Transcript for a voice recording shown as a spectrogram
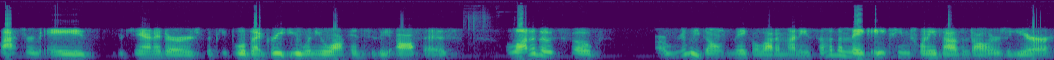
classroom aides, your janitors, the people that greet you when you walk into the office. A lot of those folks are, really don't make a lot of money. Some of them make eighteen, twenty thousand dollars a year,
